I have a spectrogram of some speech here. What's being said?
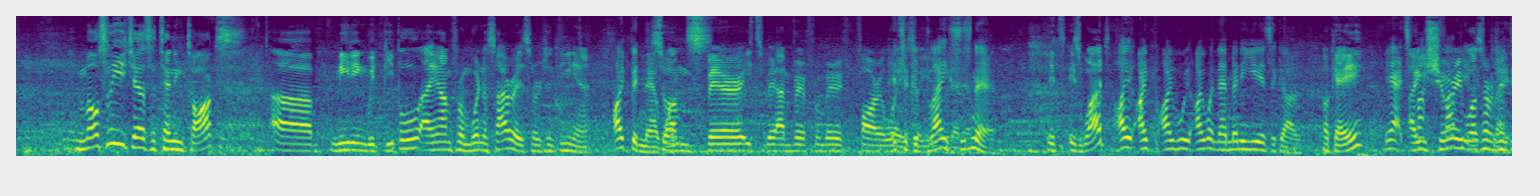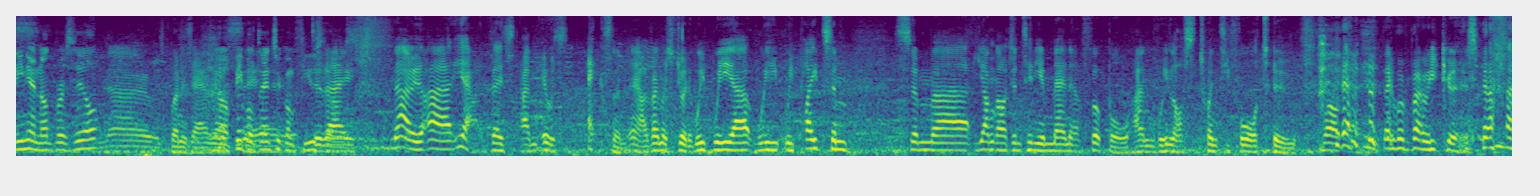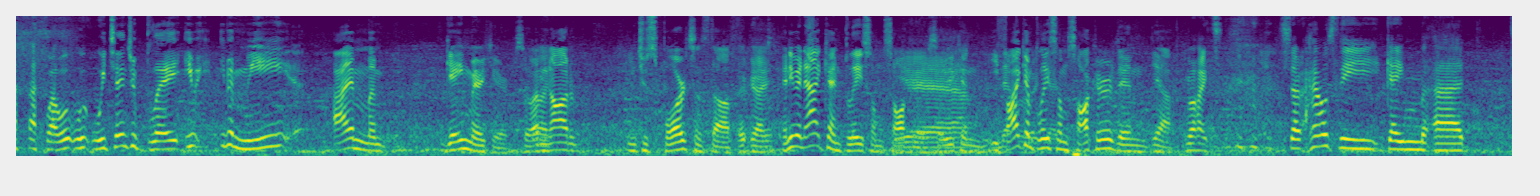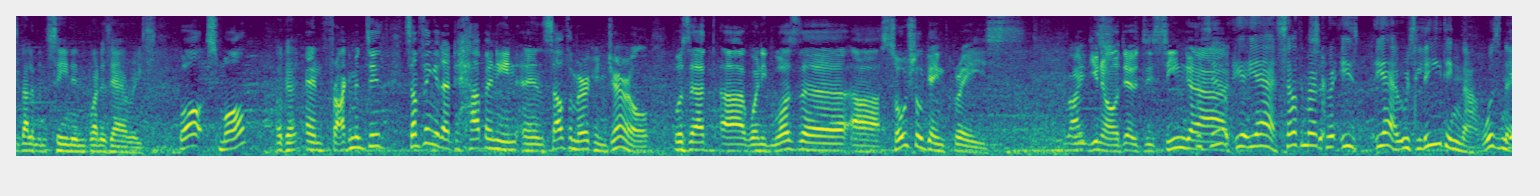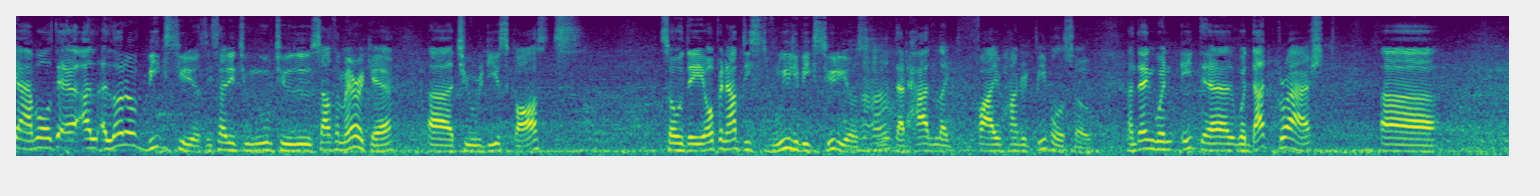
mostly just attending talks, uh, meeting with people. I am from Buenos Aires, Argentina. I've been there so once. I'm very, it's very, I'm very from very far away. It's a good you place, isn't it? It's, it's what? I, I, I, w- I went there many years ago. Okay. Yeah, it's Are you sure it was fabulous place. Argentina, not Brazil? No, it was Buenos Aires. No, people tend to confuse Do they? those. No, uh, yeah, there's, um, it was excellent. Yeah, I very much enjoyed it. We we uh, we, we played some some uh, young Argentinian men at football, and we lost 24-2. Well, they were very good. well, we, we tend to play. Even, even me, I'm a gamer here, so Right. I'm not into sports and stuff. Okay. And even I can play some soccer. so you can, if I can play again. some soccer, then yeah. right. So, how's the game uh, development scene in Buenos Aires? Well, small. Okay. And fragmented. Something that happened in, in South America in general was that uh, when it was the uh, social game craze, Right. You know, the, the. Brazil- yeah, yeah, South America is yeah, it was leading that, wasn't it? Yeah, well, the, a, a lot of big studios decided to move to South America uh, to reduce costs. So they opened up these really big studios Uh-huh. that had like 500 people or so. And then when it uh, when that crashed, uh,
